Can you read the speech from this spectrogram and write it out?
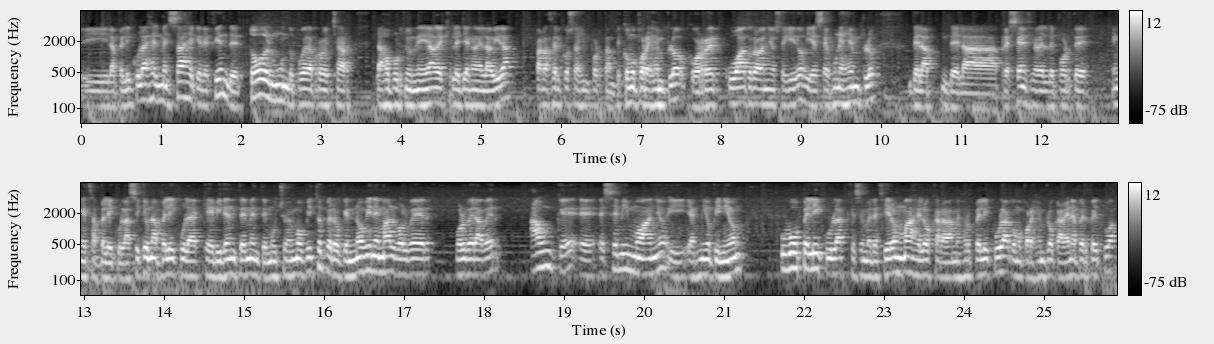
y la película es el mensaje que defiende. Todo el mundo puede aprovechar las oportunidades que le llegan en la vida para hacer cosas importantes, como por ejemplo correr cuatro años seguidos y ese es un ejemplo de la, de la presencia del deporte en esta película. Así que una película que evidentemente muchos hemos visto, pero que no viene mal volver, volver a ver, aunque eh, ese mismo año, y es mi opinión, hubo películas que se merecieron más el Oscar a la mejor película, como por ejemplo Cadena Perpetua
